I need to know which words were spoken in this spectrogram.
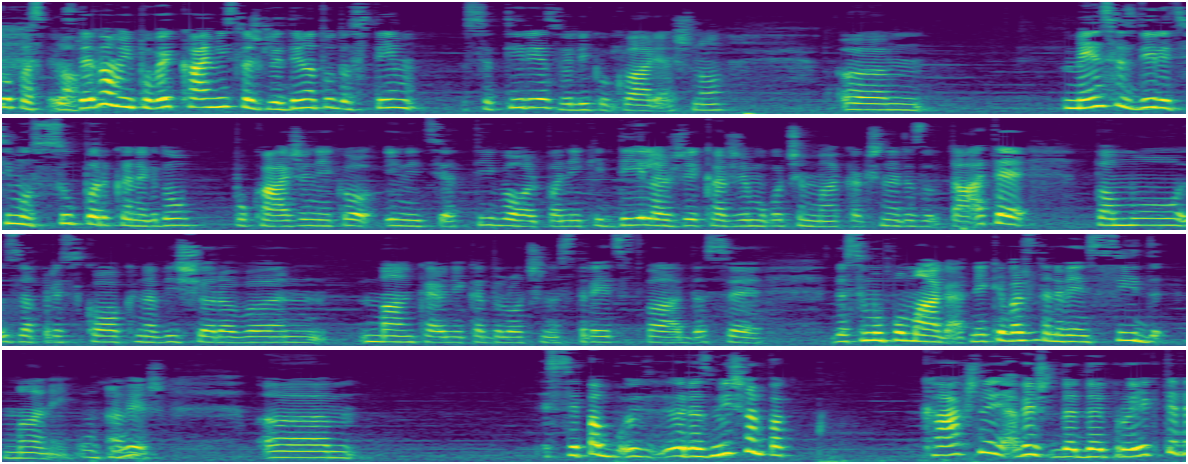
To pa sploh. Zdaj pa mi povej, kaj misliš, glede na to, da s tem se ti res veliko ukvarjaš. No? Um, Meni se zdi recimo super, ko nekdo pokaže neko inicijativo ali pa neki dela že, kar že mogoče ima kakšne rezultate, pa mu za preskok na višjo raven manjkajo neka določena sredstva, da se, da se mu pomaga. Neke vrste, ne vem, seed money, uh -huh. a veš. Um, se pa razmišljam pa, kakšne, a veš, da, da je projekte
